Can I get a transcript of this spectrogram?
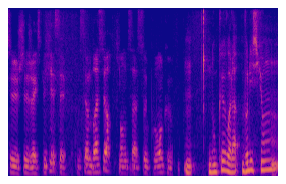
t'ai déjà expliqué, c'est c'est Embracer qui vend ça à ce courant que Donc euh, voilà, Volition,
